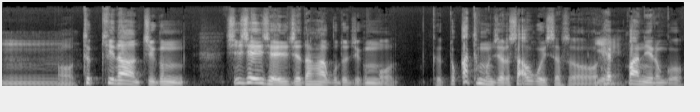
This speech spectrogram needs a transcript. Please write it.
음. 어, 특히나 지금 CJ 제일제당하고도 지금 뭐 그 똑같은 문제로 싸우고 있어서 예. 햇반 이런 거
